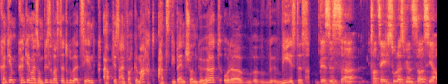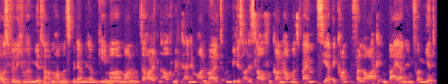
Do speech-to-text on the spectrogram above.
Könnt ihr, könnt ihr mal so ein bisschen was darüber erzählen? Habt ihr es einfach gemacht? Hat's die Band schon gehört oder wie ist es? Das ist äh, tatsächlich so, dass wir uns da sehr ausführlich informiert haben, haben uns mit einem, mit einem GEMA-Mann unterhalten, auch mit einem Anwalt und wie das alles laufen kann, haben uns beim sehr bekannten Verlag in Bayern informiert.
